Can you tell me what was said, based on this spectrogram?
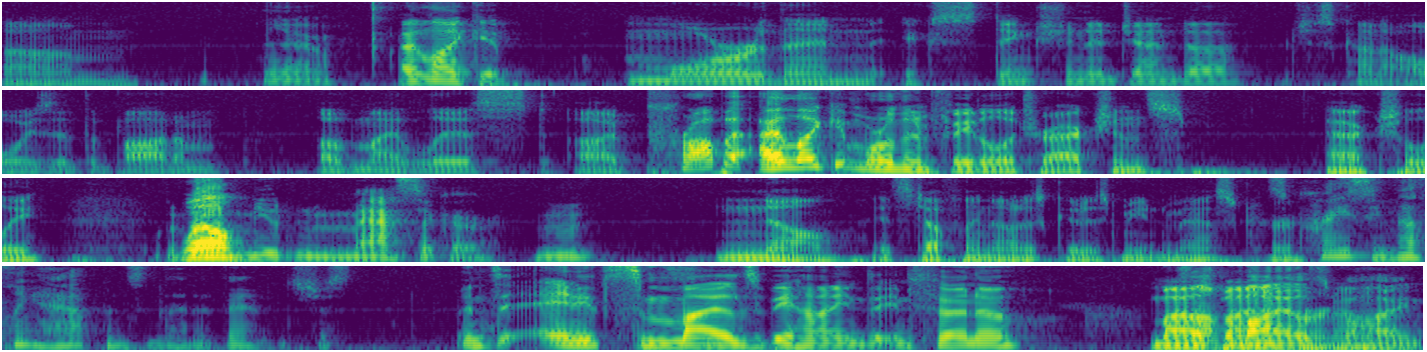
Um, Yeah. I like it more than Extinction Agenda, which is kind of always at the bottom of my list. I probably I like it more than Fatal Attractions, actually. What Well, Mutant Massacre. Hmm? no, it's definitely not as good as Mutant Massacre. It's Massacre. crazy. Nothing happens in that event. It's just And and it's miles behind Inferno. Miles behind miles Inferno. behind.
